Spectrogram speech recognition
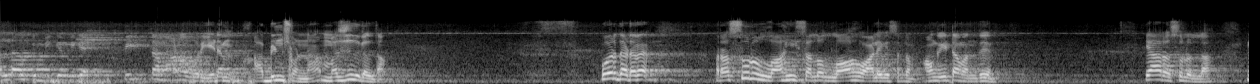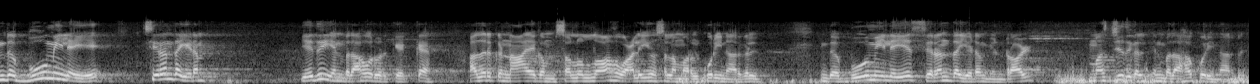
அல்லாவுக்கு மிக மிக பிடித்தமான ஒரு இடம் அப்படின்னு சொன்னால் மஸ்ஜிதுகள் தான். ஒரு தடவை ரசூலுல்லாஹி சல்லுல்லாஹு அலைவி சொல்லம் அவங்ககிட்ட வந்து யார் ரசூலுல்லா இந்த பூமியிலேயே சிறந்த இடம் எது என்பதாக ஒருவர் கேட்க அதற்கு நாயகம் சல்லுல்லாஹு அலிஹசல்லம் அவர்கள் கூறினார்கள் இந்த பூமியிலேயே சிறந்த இடம் என்றால் மஸ்ஜிதுகள் என்பதாக கூறினார்கள்.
